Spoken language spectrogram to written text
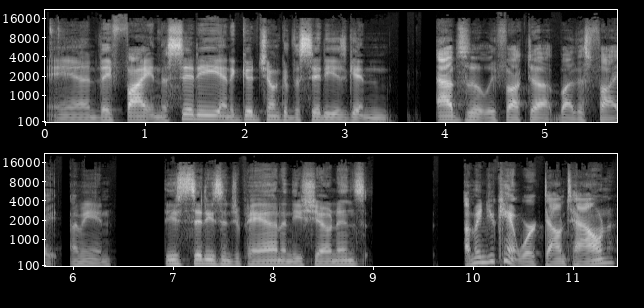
And they fight in the city, and a good chunk of the city is getting absolutely fucked up by this fight. I mean, these cities in Japan and these shonens, I mean, you can't work downtown.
